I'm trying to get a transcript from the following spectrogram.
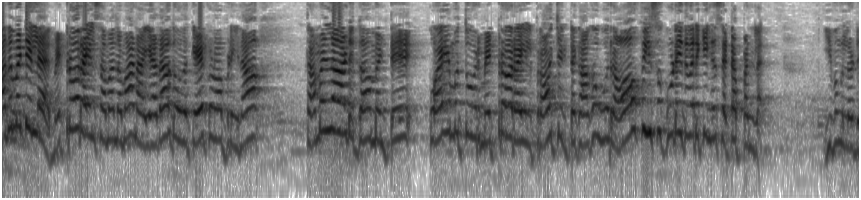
அது மட்டும் இல்ல மெட்ரோ ரயில் சம்பந்தமா நான் ஏதாவது ஒரு கேட்கணும் அப்படின்னா Tamil Nadu government Coimbatore metro rail ப்ராஜெக்டுக்காக ஒரு ஆபீஸ் கூட இது வரைக்கும் இங்க செட்டப் பண்ணல. இவங்களோட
